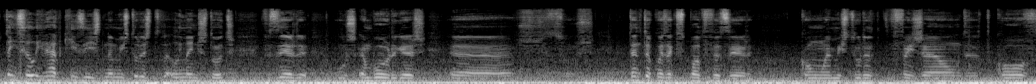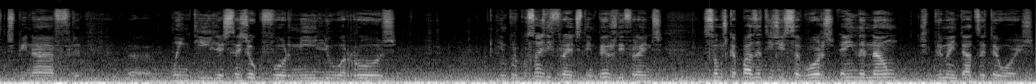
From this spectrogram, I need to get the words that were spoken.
potencialidade que existe na mistura de alimentos todos, fazer os hambúrgueres, uh, Jesus, tanta coisa que se pode fazer com a mistura de feijão, de, de couve, de espinafre, uh, lentilhas, seja o que for, milho, arroz, em proporções diferentes, temperos diferentes, somos capazes de atingir sabores ainda não experimentados até hoje.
